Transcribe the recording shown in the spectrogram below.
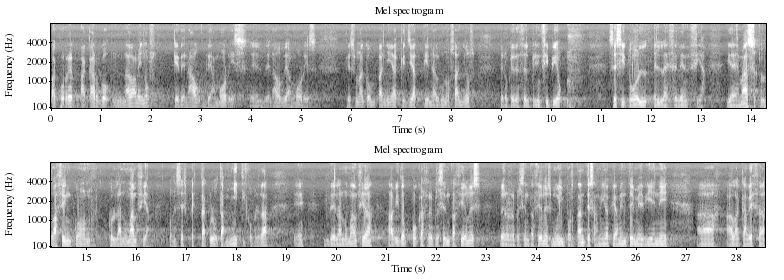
va a correr a cargo nada menos que de Nao de Amores, ¿eh? de Nao de Amores, que es una compañía que ya tiene algunos años, pero que desde el principio se situó en la excelencia. Y además lo hacen con, la Numancia, con ese espectáculo tan mítico, ¿verdad? ¿Eh? De la Numancia ha habido pocas representaciones pero representaciones muy importantes. A mí obviamente me viene a, la cabeza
